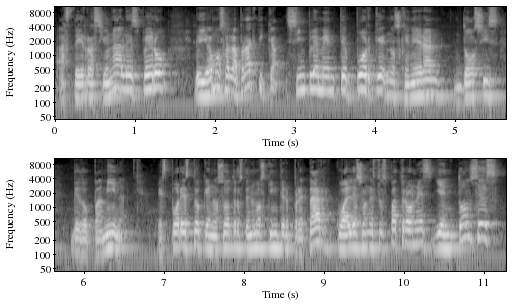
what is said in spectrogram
hasta irracionales, pero lo llevamos a la práctica, simplemente porque nos generan dosis de dopamina. Es por esto que nosotros tenemos que interpretar cuáles son estos patrones y entonces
